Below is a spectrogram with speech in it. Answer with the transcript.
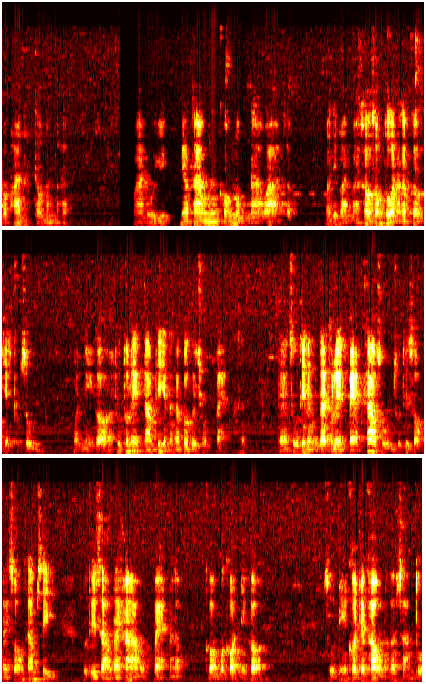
กับห้าหนึ่งเท่านั้นนะครับ มาดูอีกแนวทางหนึ่งของหนุ่มนาว่านะครับปฏิบัติมาเข้าสองตัวนะครับเข้าเจ็ดกับศูนย์วันนี้ก็ชุดตัวเลขตามที่เห็นนะครับก็คือชนแปดแต่สูตรที่หนึ่งได้ตัวเลขแปดเก้าศูนย์สูตรที่สองได้สองสามสี่สูตรที่สามได้ห้าหกแปดนะครับ ก็เมื่อก่อนนี้ก็ สูตรนี้ก็จะเข้านะครับสามตัว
